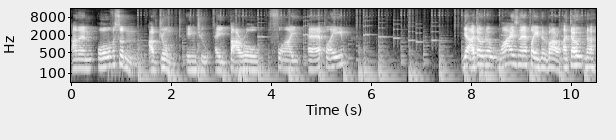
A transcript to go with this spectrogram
And then all of a sudden, I've jumped into a barrel flight airplane. Yeah, I don't know. Why is an airplane in a barrel? I don't know.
